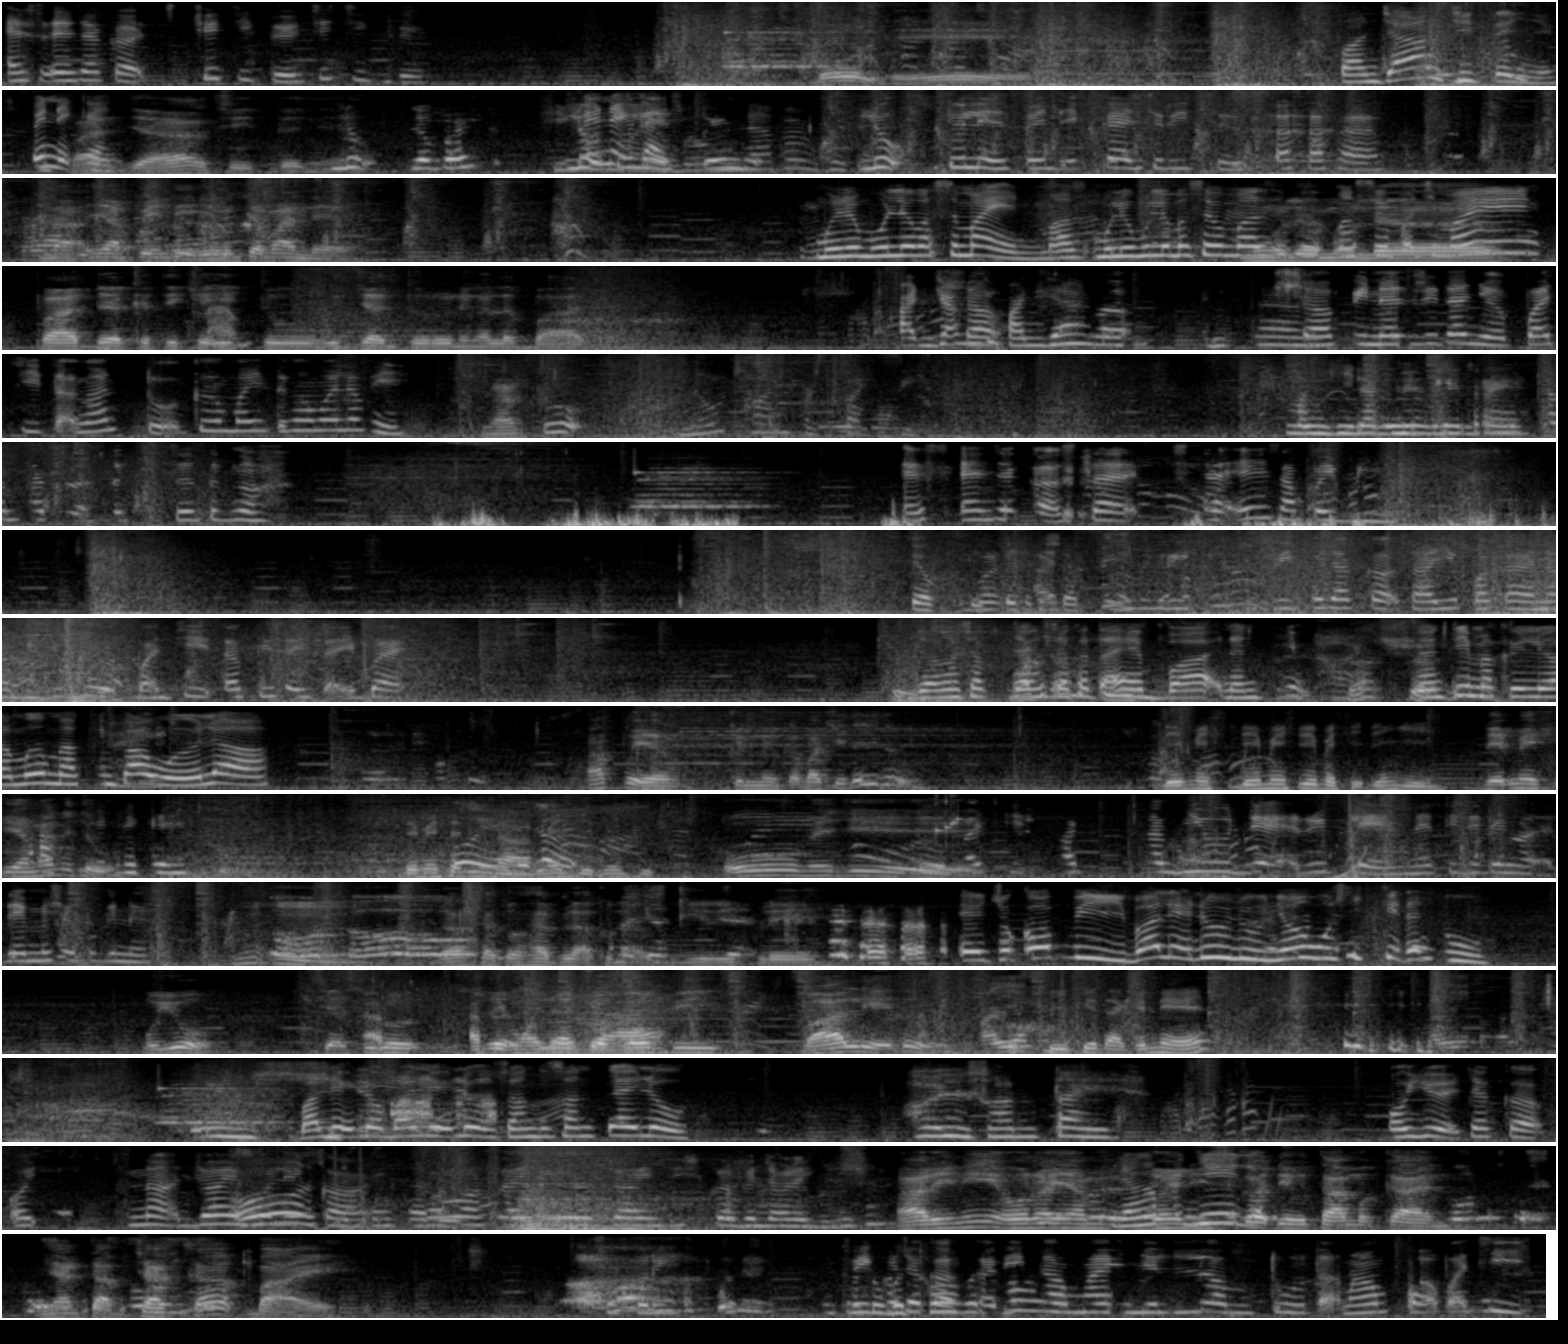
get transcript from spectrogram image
SN cakap, cita-cita, cita-cita. Boleh. Panjang ceritanya. Pendek kan? Panjang ceritanya. Lu, lepas guys, will never wither. Look, tulis pendekkan cerita. Hahaha. Nak yang pendek yang macam mana? Mula-mula masa main. Mula-mula masa masa, Mula-mula masa pakcik main. pada ketika itu hujan turun dengan lebat. Panjang tu, panjang. Syafi Nazri tanya, pakcik tak ngantuk ke main tengah malam ni? Ngantuk? No time for sightseeing. Menghilang dari Macam tak se- setengah. FN cakap start start A sampai B. Ya, siap. Riko cakap saya pakai Nabi juga pakcik tapi saya tak hebat. Jangan cakap jangan cakap tak hebat nanti Dahsyat nanti makin lama makin power lah. Apa yang kena kat pakcik tadi tu? Damage, damage dia masih tinggi. Damage yang mana tu? Damage Selina, hello. magic, magic. Oh, magic. pakcik pakcik view that replay. Nanti dia tengok damage apa kena. Mm-mm. Dah satu hal pula aku nak pergi replay. Eh Cokobi, balik dulu nyawa sikit dah tu. Oh yo. Siap suruh Api suruh, suruh jaga. Jokowi balik tu. Fikir tak kena eh. Balik lo, balik lo, santai-santai lo. Hai santai. Oh cakap. Oh, nak join Oh, boleh kah? Bawa saya join Discord kejap lagi. Hari ni orang yang Jangan join pergi. Discord diutamakan. Yang tak bercakap, bye. Betul, cakap betul. Karina main jelam tu tak nampak pakcik.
